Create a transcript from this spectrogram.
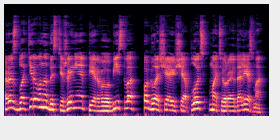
Разблокировано достижение «Первое убийство, поглощающая плоть матерая долезма».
